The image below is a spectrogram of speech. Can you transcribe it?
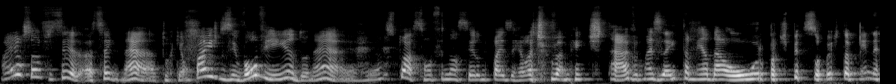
Aí eu só assim, né? A Turquia é um país desenvolvido, né? A situação financeira do país é relativamente estável, mas aí também é dar ouro para as pessoas também, né?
